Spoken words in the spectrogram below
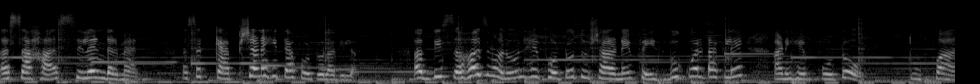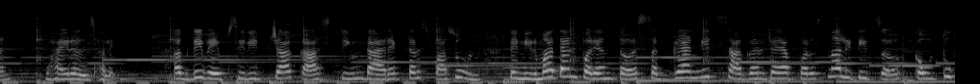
असा हा सिलेंडर मॅन. असं कॅप्शनही त्या फोटोला दिलं. अगदी सहज म्हणून हे फोटो तुषारने फेसबुकवर टाकले आणि हे फोटो तुफान व्हायरल झाले. अगदी वेबसिरीजच्या कास्टिंग डायरेक्टर्सपासून ते निर्मात्यांपर्यंत सगळ्यांनीच सागरच्या या पर्सनॅलिटीचं कौतुक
